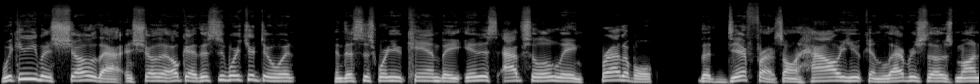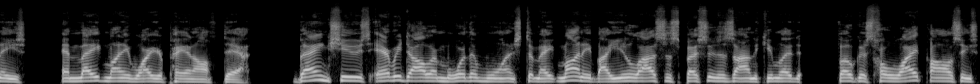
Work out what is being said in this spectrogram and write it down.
We can even show that and show that, okay, this is what you're doing and this is where you can be. It is absolutely incredible the difference on how you can leverage those monies and make money while you're paying off debt. Banks use every dollar more than once to make money by utilizing specially designed accumulated focused whole life policies.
